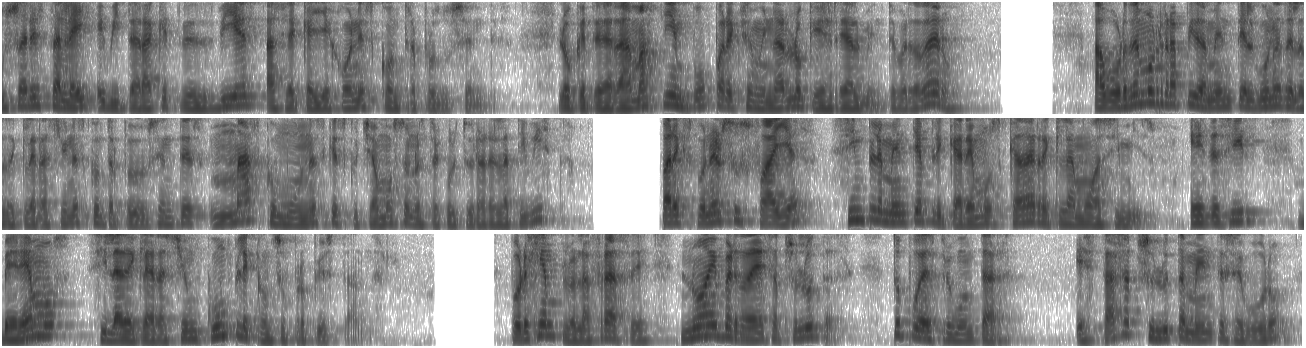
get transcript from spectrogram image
Usar esta ley evitará que te desvíes hacia callejones contraproducentes, lo que te dará más tiempo para examinar lo que es realmente verdadero. Abordemos rápidamente algunas de las declaraciones contraproducentes más comunes que escuchamos en nuestra cultura relativista. Para exponer sus fallas, simplemente aplicaremos cada reclamo a sí mismo, es decir, veremos si la declaración cumple con su propio estándar. Por ejemplo, la frase, no hay verdades absolutas. Tú puedes preguntar, ¿estás absolutamente seguro?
